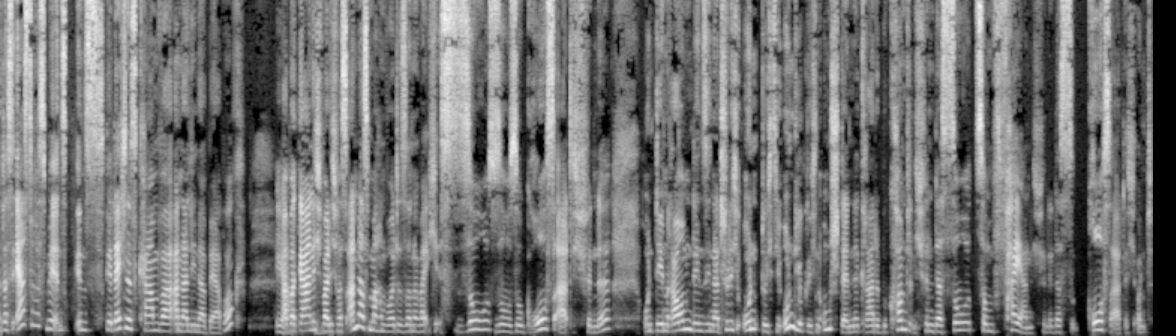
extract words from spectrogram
das erste, was mir ins, ins Gedächtnis kam, war Annalena Baerbock. Ja. Aber gar nicht, weil ich was anders machen wollte, sondern weil ich es so, so, so großartig finde und den Raum, den sie natürlich un durch die unglücklichen Umstände gerade bekommt. Und ich finde das so zum Feiern. Ich finde das großartig. Und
